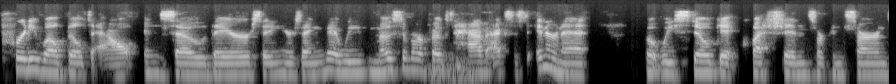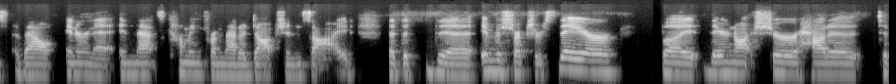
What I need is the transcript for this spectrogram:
pretty well built out. And so they're sitting here saying, okay, we, most of our folks have access to internet, but we still get questions or concerns about internet. And that's coming from that adoption side that the, the infrastructure's there but they're not sure how to to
